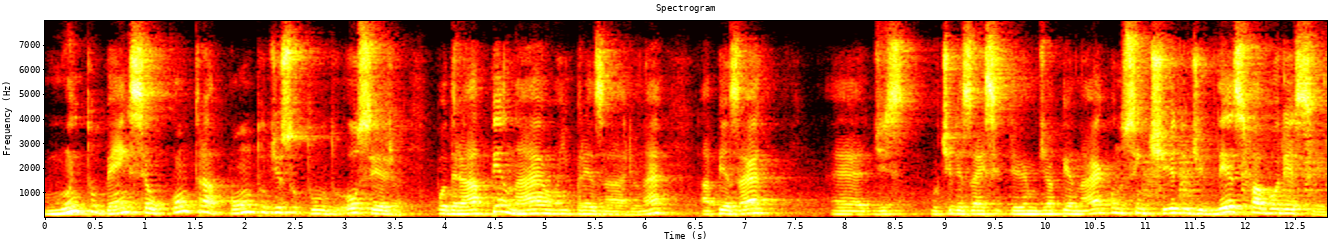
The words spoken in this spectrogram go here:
muito bem ser o contraponto disso tudo, ou seja, poderá apenar um empresário, né? apesar é, de utilizar esse termo de apenar com o sentido de desfavorecer.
